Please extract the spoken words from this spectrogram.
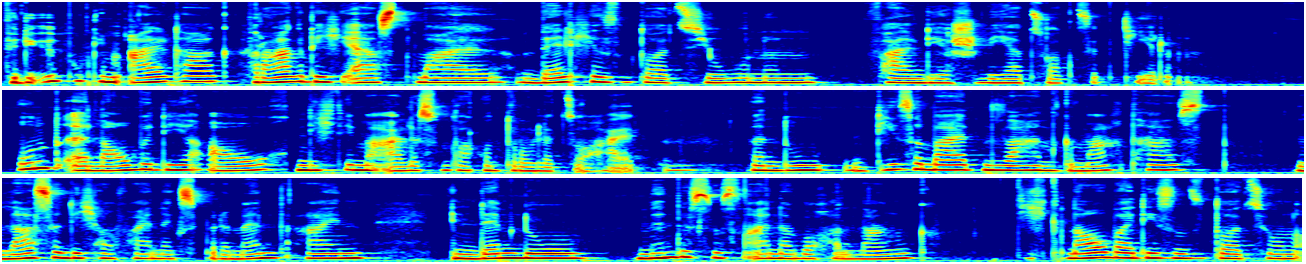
Für die Übung im Alltag frage dich erstmal, welche Situationen fallen dir schwer zu akzeptieren. Und erlaube dir auch, nicht immer alles unter Kontrolle zu halten. Wenn du diese beiden Sachen gemacht hast, lasse dich auf ein Experiment ein, in dem du mindestens eine Woche lang dich genau bei diesen Situationen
